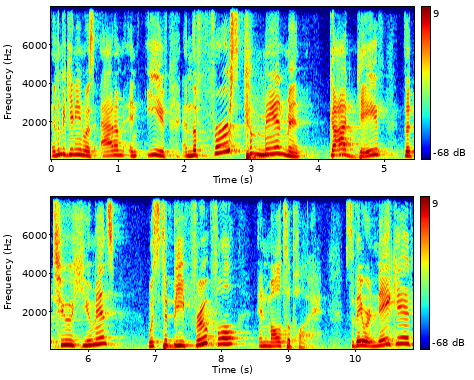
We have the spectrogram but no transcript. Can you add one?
in the beginning was Adam and Eve. And the first commandment God gave the two humans was to be fruitful and multiply. So they were naked,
